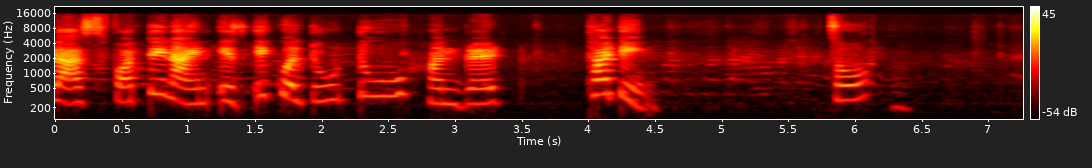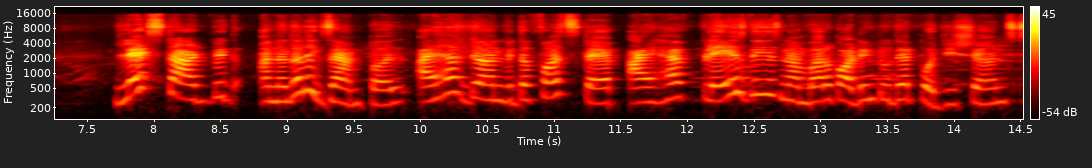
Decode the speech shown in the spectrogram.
plus 49 is equal to 213. So let's start with another example. I have done with the first step. I have placed these number according to their positions.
